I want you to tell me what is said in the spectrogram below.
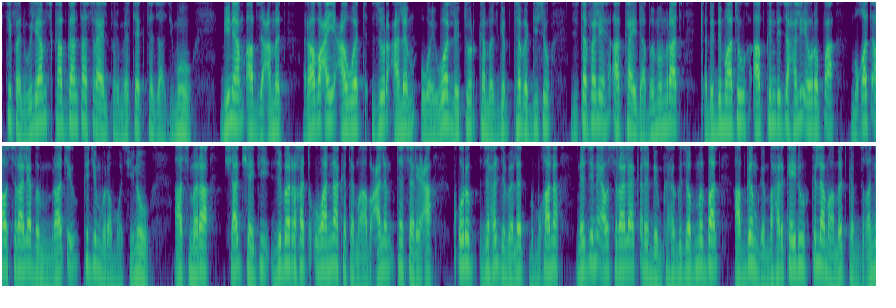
ስቲፈን ዊልያምስ ካብ ጋንታ እስራኤል ፕሪምርቴክ ተዛዚሙ ቢንያም ኣብዚ ዓመት ራብዓይ ዓወት ዙር ዓለም ወይ ወርልድ ቱር ከመዝግብ ተበጊሱ ዝተፈለየ ኣካይዳ ብምምራጽ ቅድድማቱ ኣብ ክንዲ ዛሕሊ ኤውሮጳ ሙቐት ኣውስትራልያ ብምምራጽ እዩ ክጅምሮም ወሲኑ ኣስመራ ሻድሸይቲ ዝበረኸት ዋና ከተማ ኣብ ዓለም ተሰሪዓ ቁሩብ ዝሕል ዝበለት ብምዃና ነዚ ናይ ኣውስትራልያ ቅድድም ክሕግዞ ብምባል ኣብ ገምገም ባሕሪ ከይዱ ክለማመድ ከም ዝቐነ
